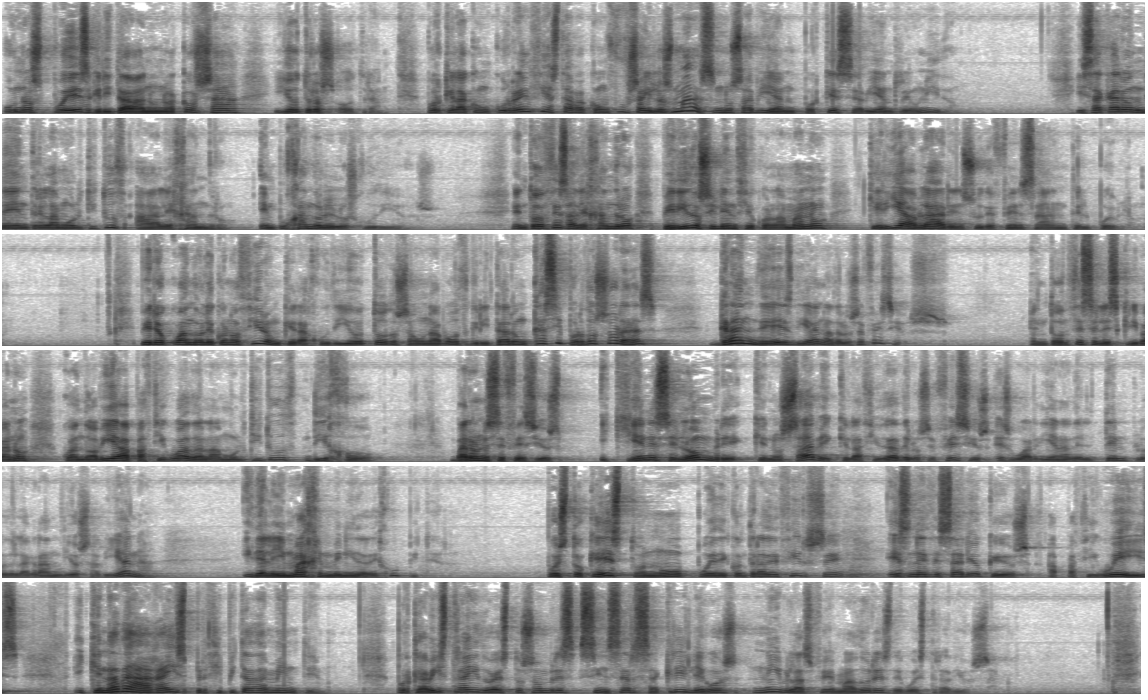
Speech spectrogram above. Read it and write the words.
Unos pues gritaban una cosa y otros otra, porque la concurrencia estaba confusa y los más no sabían por qué se habían reunido. Y sacaron de entre la multitud a Alejandro, empujándole los judíos. Entonces Alejandro, pedido silencio con la mano, quería hablar en su defensa ante el pueblo. Pero cuando le conocieron que era judío, todos a una voz gritaron casi por dos horas, Grande es Diana de los Efesios. Entonces el escribano, cuando había apaciguado a la multitud, dijo, Varones Efesios, ¿y quién es el hombre que no sabe que la ciudad de los Efesios es guardiana del templo de la gran diosa Diana y de la imagen venida de Júpiter? Puesto que esto no puede contradecirse, es necesario que os apaciguéis y que nada hagáis precipitadamente porque habéis traído a estos hombres sin ser sacrílegos ni blasfemadores de vuestra diosa.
